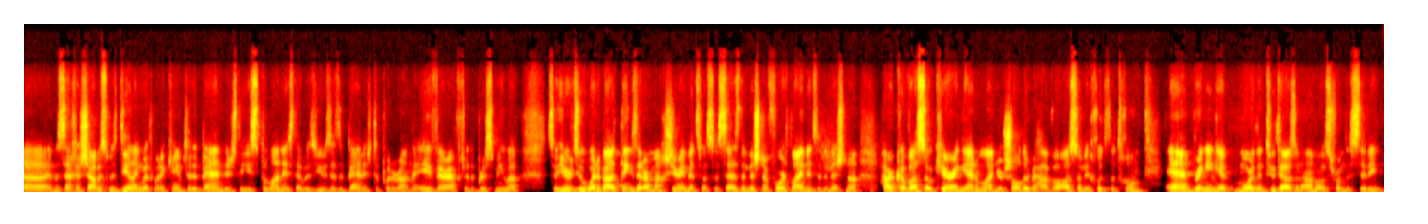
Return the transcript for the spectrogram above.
uh, Masechah Shabbos was dealing with when it came to the bandage, the ispalanis that was used as a bandage to put around the aver after the bris milah. So here too, what about things that are machshiri mitzvah? So says the Mishnah, fourth line into the Mishnah, har kavaso, carrying the animal on your shoulder, v'hava also mi'chutz and bringing it more than 2,000 amos from the city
